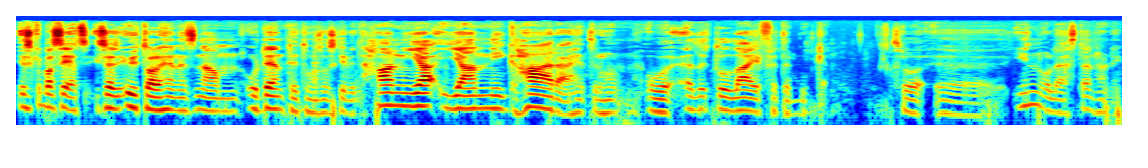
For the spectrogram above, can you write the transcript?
jag ska bara säga att jag uttalar hennes namn ordentligt, hon som skrivit. Hanja Janighara heter hon, och A Little Life heter boken. Så eh, in och läs den hörni.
